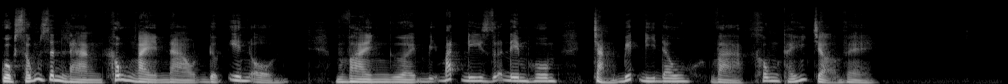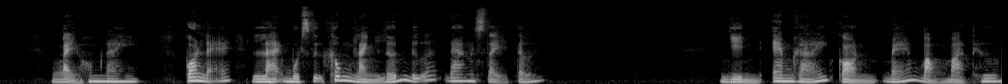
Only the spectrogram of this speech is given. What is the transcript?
cuộc sống dân làng không ngày nào được yên ổn. Vài người bị bắt đi giữa đêm hôm, chẳng biết đi đâu và không thấy trở về. Ngày hôm nay, có lẽ lại một sự không lành lớn nữa đang xảy tới. Nhìn em gái còn bé bỏng mà thương,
